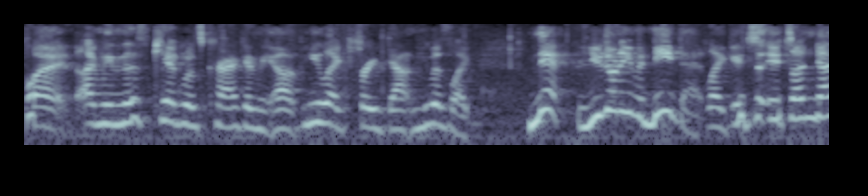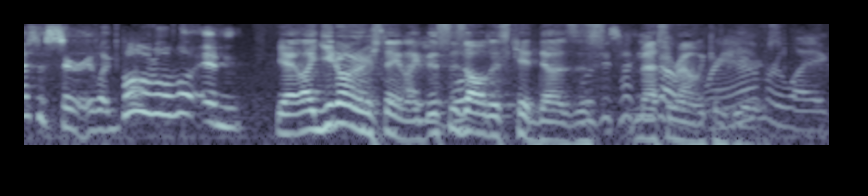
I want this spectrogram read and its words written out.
but I mean, this kid was cracking me up. He like freaked out and he was like, Nick, you don't even need that. Like, it's it's unnecessary. Like, blah, blah, blah. And Yeah, like you don't understand. Like this is all this kid does Was he is talking mess about around with RAM computers. or like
